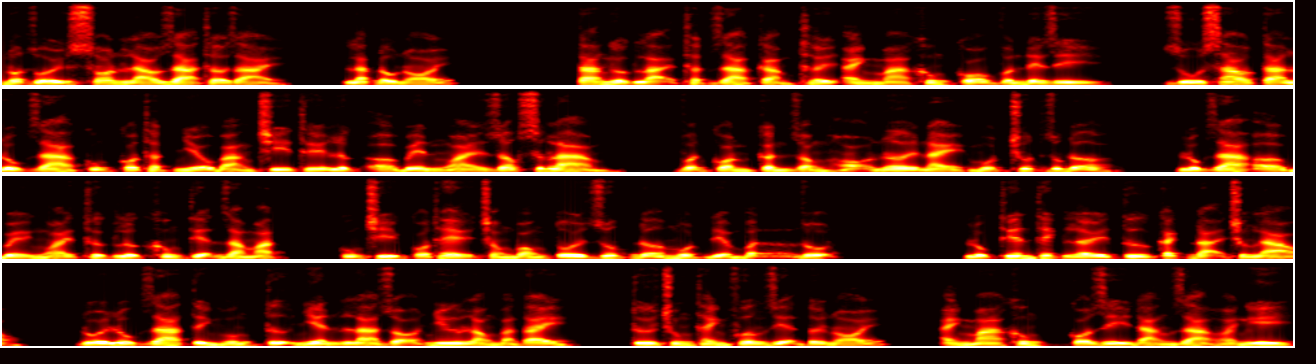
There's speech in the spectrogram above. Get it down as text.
Nốt rồi son lão giả thở dài, lắc đầu nói. Ta ngược lại thật ra cảm thấy ảnh ma không có vấn đề gì, dù sao ta lục ra cũng có thật nhiều bảng chi thế lực ở bên ngoài dốc sức làm, vẫn còn cần dòng họ nơi này một chút giúp đỡ. Lục ra ở bề ngoài thực lực không tiện ra mặt, cũng chỉ có thể trong bóng tối giúp đỡ một điểm bận rộn. Lục Thiên thích lấy tư cách đại trưởng lão, đối lục ra tình huống tự nhiên là rõ như lòng bàn tay, từ trung thành phương diện tới nói, ảnh ma không có gì đáng giá hoài nghi,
